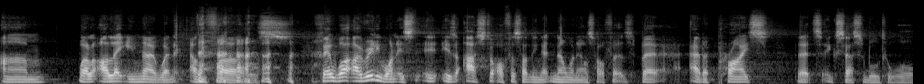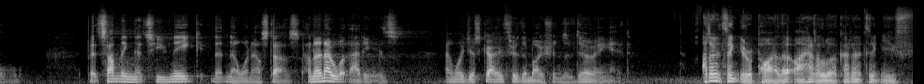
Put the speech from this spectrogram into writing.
Um, well, I'll let you know when it unfurls. but what I really want is is us to offer something that no one else offers, but at a price that's accessible to all, but something that's unique that no one else does. And I know what that is, and we're just going through the motions of doing it. I don't think you're a pilot. I had a look. I don't think you've.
